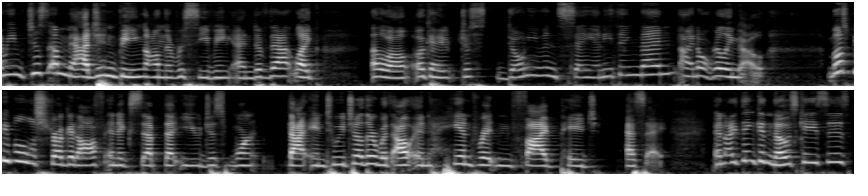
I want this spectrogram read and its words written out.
I mean, just imagine being on the receiving end of that. Like, oh, LOL, okay, just don't even say anything then. I don't really know. Most people will shrug it off and accept that you just weren't that into each other without a handwritten five page essay. And I think in those cases,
